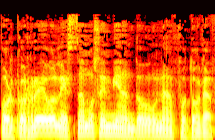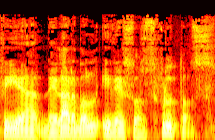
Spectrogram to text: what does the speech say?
por correo le estamos enviando una fotografía del árbol y de sus frutos.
